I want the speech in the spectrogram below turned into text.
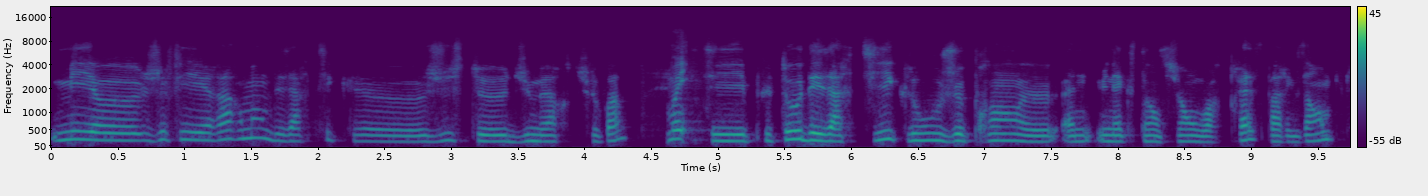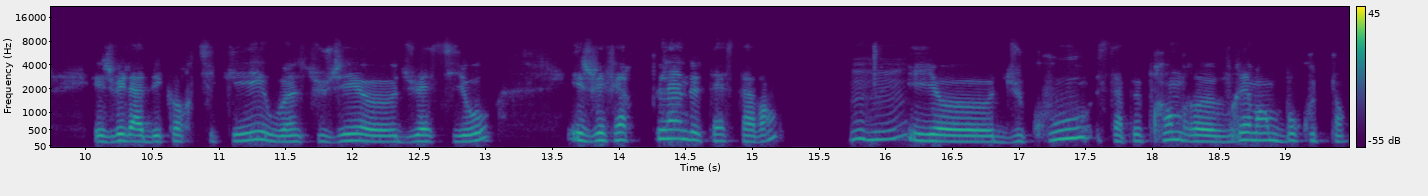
Mais euh, je fais rarement des articles euh, juste euh, d'humeur, tu vois. Oui. C'est plutôt des articles où je prends une extension WordPress, par exemple, et je vais la décortiquer ou un sujet du SEO. Et je vais faire plein de tests avant. Mm-hmm. Et du coup, ça peut prendre vraiment beaucoup de temps.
